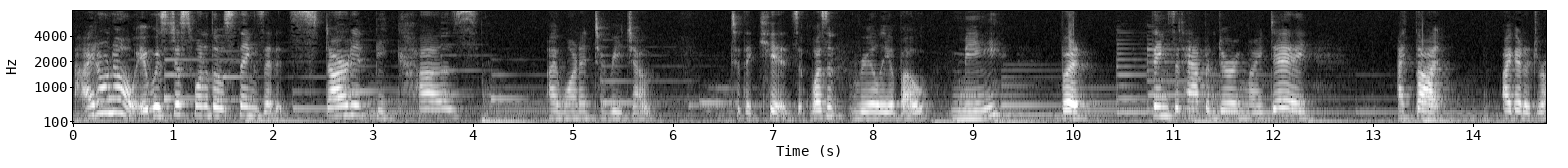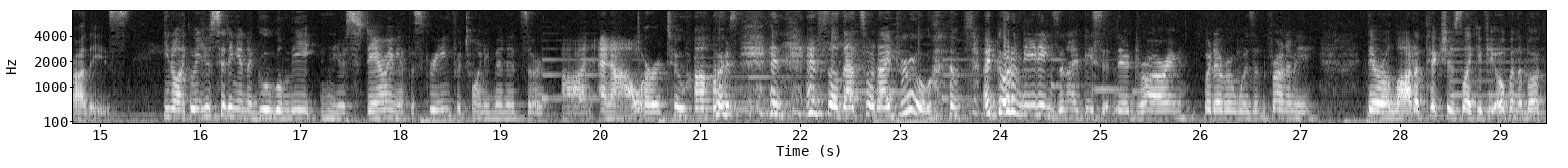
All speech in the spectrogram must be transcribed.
I don't know. It was just one of those things that it started because I wanted to reach out to the kids. It wasn't really about me, but things that happened during my day. I thought I got to draw these you know, like when you're sitting in a Google Meet and you're staring at the screen for 20 minutes or uh, an hour or two hours. And, and so that's what I drew. I'd go to meetings and I'd be sitting there drawing whatever was in front of me. There are a lot of pictures, like if you open the book,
